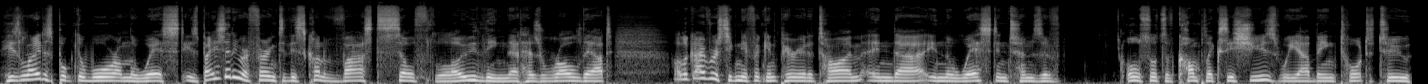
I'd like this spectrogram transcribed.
His latest book, The War on the West, is basically referring to this kind of vast self loathing that has rolled out, I look, over a significant period of time in, uh, in the West in terms of all sorts of complex issues. We are being taught to,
